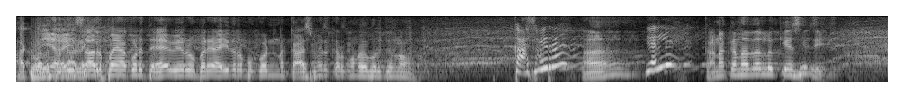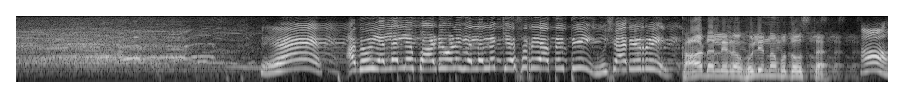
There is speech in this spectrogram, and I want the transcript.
ಅಟ್ ನೀ ಹೊಲಸು ಐದು ಸಾವಿರ. ರೂಪಾಯಿ ಹಾಕೊಡುತ್ತೆ. ವೀರು ಬರೀ ಐದು ರೂಪಾಯಿ ಕೊಟ್ಟು ನಾ ಕಾಶ್ಮೀರ ಕರ್ಕೊಂಡು ಹೋಗಿ ಬರ್ತೀವಿ ನಾವು. ಕಾಶ್ಮೀರ? ಹಾ? ಎಲ್ಲಿ? ಕಣಕನದಲ್ಲೂ ಕೇಸರಿ. ಏ ಅದು ಎಲ್ಲೆಲ್ಲಿ ಬಾಡಿ ಒಳಗೆ ಎಲ್ಲೆಲ್ಲಿ ಕೇಸರಿ ಆತೈತಿ? ಹುಷಾರಿರ್ರಿ. ಕಾಡಲ್ಲಿರೋ ಹುಲಿ ನಂಬು ದೋಸ್ತ. ಹಾ.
